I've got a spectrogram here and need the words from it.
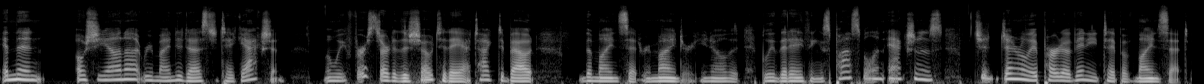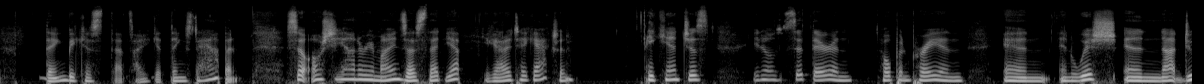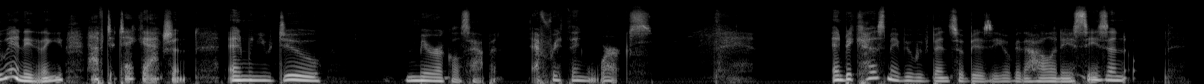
And then Oceana reminded us to take action. When we first started the show today, I talked about the mindset reminder, you know, that believe that anything is possible and action is generally a part of any type of mindset thing because that's how you get things to happen. So Oceana reminds us that, yep, you got to take action. You can't just, you know, sit there and hope and pray and and and wish and not do anything. You have to take action. And when you do, miracles happen. Everything works. And because maybe we've been so busy over the holiday season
